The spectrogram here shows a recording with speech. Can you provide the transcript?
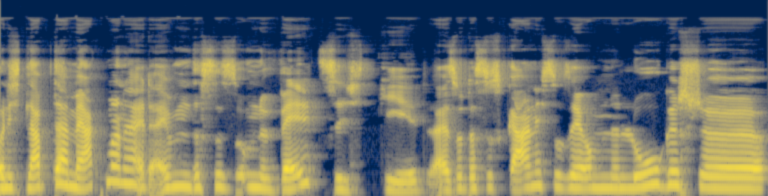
und ich glaube, da merkt man halt eben, dass es um eine Weltsicht geht. Also, dass es gar nicht so sehr um eine logische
